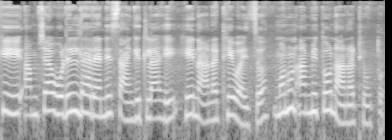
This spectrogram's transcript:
की आमच्या वडीलधाऱ्याने सांगितलं आहे हे नाणं ठेवायचं. म्हणून आम्ही तो नाणं ठेवतो.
